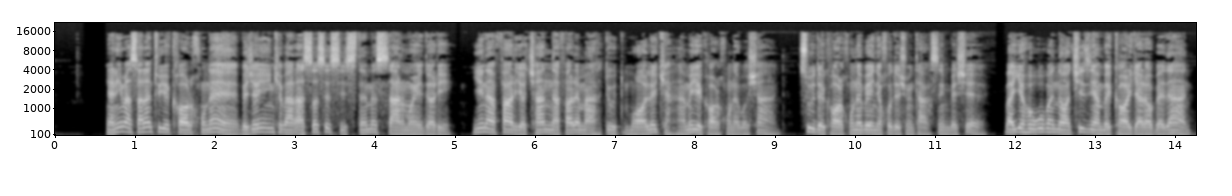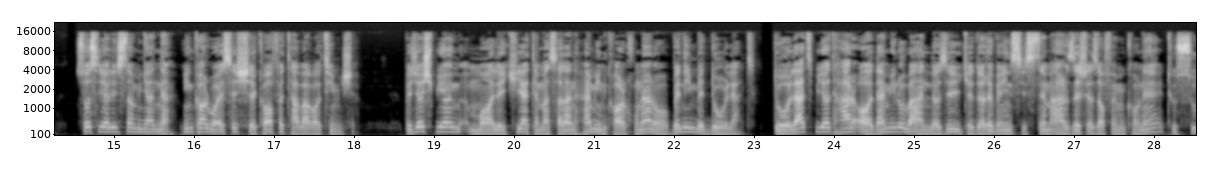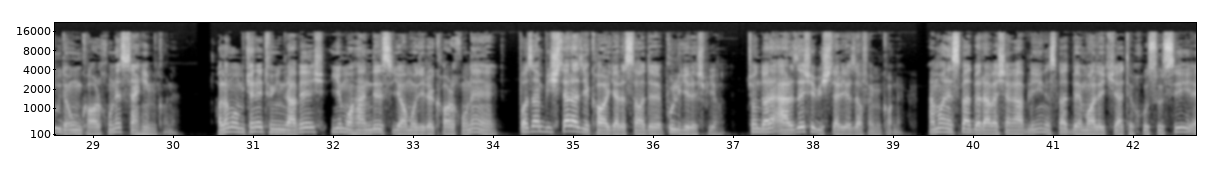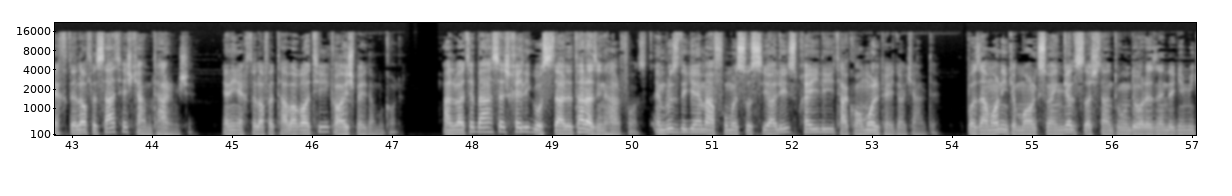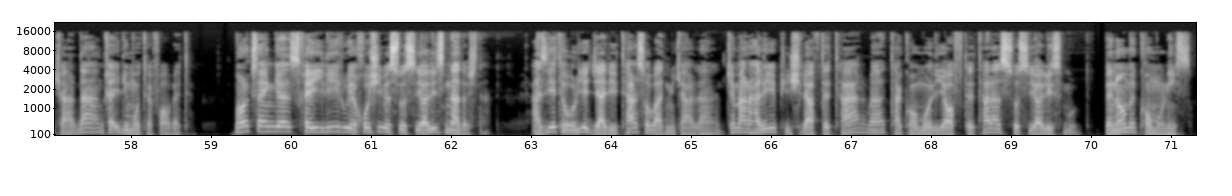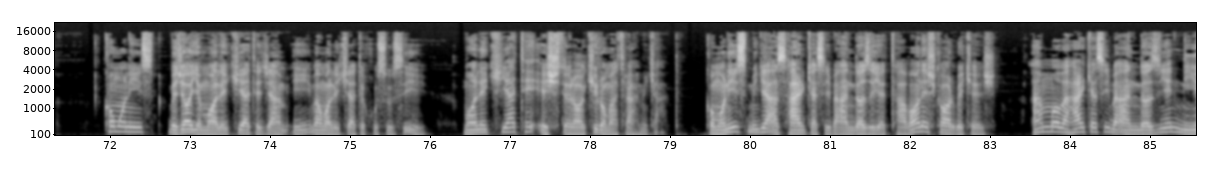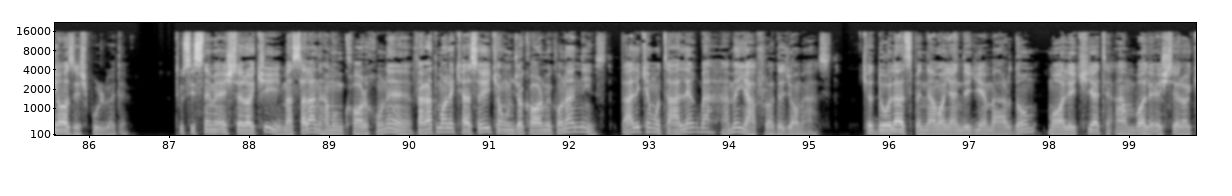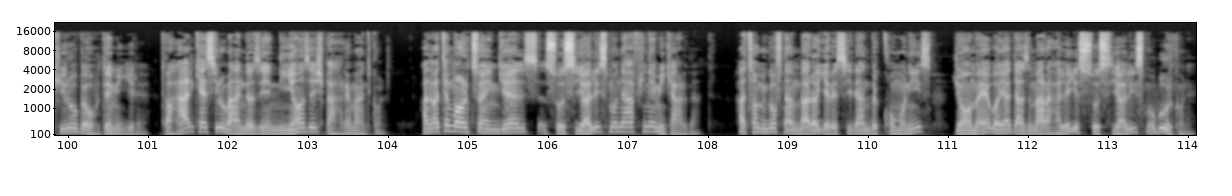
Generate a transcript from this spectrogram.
یعنی مثلا توی کارخونه به جای اینکه بر اساس سیستم سرمایه داری یه نفر یا چند نفر محدود مالک همه کارخونه باشند سود کارخونه بین خودشون تقسیم بشه و یه حقوق ناچیزی هم به کارگرا بدن سوسیالیستا میگن نه این کار باعث شکاف طبقاتی میشه. به جاش بیایم مالکیت مثلا همین کارخونه رو بدیم به دولت. دولت بیاد هر آدمی رو به اندازه ای که داره به این سیستم ارزش اضافه می‌کنه تو سود اون کارخونه سهیم کنه. حالا ممکنه تو این روش یه مهندس یا مدیر کارخونه بازم بیشتر از یه کارگر ساده پول گیرش بیاد. چون داره ارزش بیشتری اضافه می‌کنه. اما نسبت به روش قبلی نسبت به مالکیت خصوصی اختلاف سطحش کمتر میشه. یعنی اختلاف طبقاتی کاهش پیدا می‌کنه. البته بحثش خیلی گسترده تر از این حرف هست. امروز دیگه مفهوم سوسیالیسم خیلی تکامل پیدا کرده. با زمانی که مارکس و انگلس داشتن تو اون دوره زندگی می‌کردن خیلی متفاوته. مارکس و انگلس خیلی روی خوشی به سوسیالیسم نداشتن. از یه تئوری جدیدتر صحبت می‌کردند که مرحله پیشرفته تر و تکامل یافته تر از سوسیالیسم بود به نام کمونیسم. کمونیسم به جای مالکیت جمعی و مالکیت خصوصی مالکیت اشتراکی رو مطرح می‌کرد. کمونیسم میگه از هر کسی به اندازه توانش کار بکش اما به هر کسی به اندازه نیازش پول بده. تو سیستم اشتراکی مثلا همون کارخونه فقط مال کسایی که اونجا کار می‌کنن نیست. بلکه متعلق به همه افراد جامعه است. که دولت به نمایندگی مردم مالکیت اموال اشتراکی رو به عهده می‌گیره تا هر کسی رو به اندازه نیازش بهره کنه. البته مارکس و انگلس سوسیالیسم رو نفی نمی‌کردند حتی می‌گفتند برای رسیدن به کمونیسم جامعه باید از مرحله سوسیالیسم عبور کنه.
